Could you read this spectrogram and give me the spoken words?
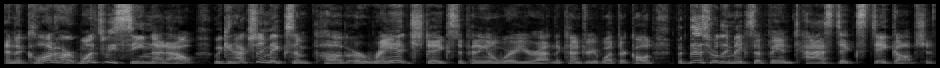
And the clod heart, once we seam that out, we can actually make some pub or ranch steaks, depending on where you're at in the country of what they're called. But this really makes a fantastic steak option.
